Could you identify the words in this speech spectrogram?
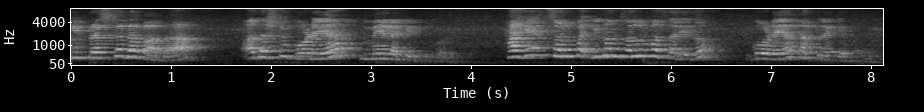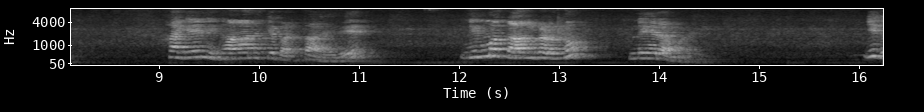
ಈ ಪೃಷ್ಠದ ಭಾಗ ಆದಷ್ಟು ಗೋಡೆಯ ಮೇಲಕ್ಕೆ ಇಟ್ಟುಕೊಳ್ಳಿ. ಹಾಗೆ ಸ್ವಲ್ಪ, ಇನ್ನೊಂದು ಸ್ವಲ್ಪ ಸರಿದು ಗೋಡೆಯ ಹತ್ತಿರಕ್ಕೆ ಬನ್ನಿ. ಹಾಗೆ ನಿಧಾನಕ್ಕೆ ಬರ್ತಾ ಇರಿ. ನಿಮ್ಮ ಕಾಲುಗಳನ್ನು ನೇರ ಮಾಡಿ. ಈಗ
